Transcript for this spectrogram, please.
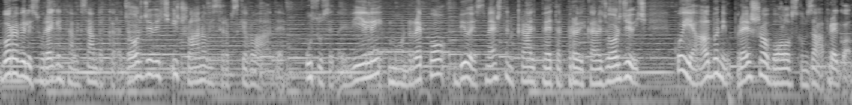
boravili su regent Aleksandar Karađorđević i članovi srpske vlade. U susednoj vili, Monrepo, bio je smešten kralj Petar I Karađorđević, koji je Albaniju prešao volovskom zapregom.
